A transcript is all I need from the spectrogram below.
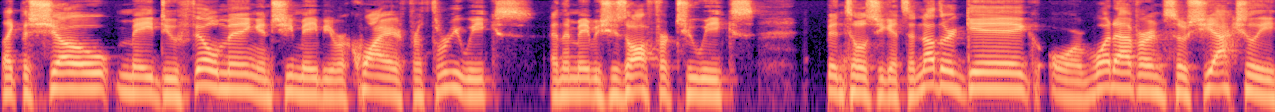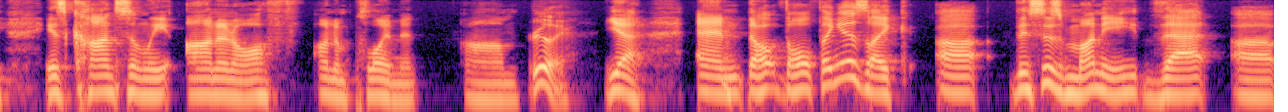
like the show may do filming, and she may be required for three weeks, and then maybe she's off for two weeks until she gets another gig or whatever. And so she actually is constantly on and off unemployment. Um, Really? yeah, and the whole- the whole thing is like uh, this is money that uh,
